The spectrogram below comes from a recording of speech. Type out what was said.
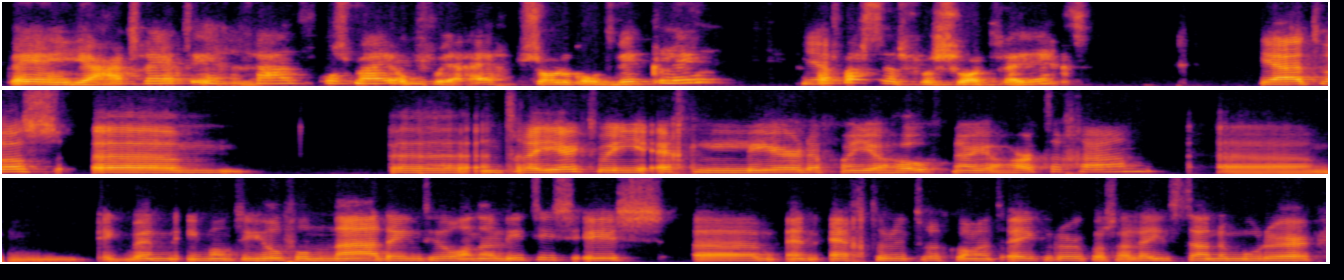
Ben je een jaartraject ingegaan, volgens mij, ook voor je eigen persoonlijke ontwikkeling. Wat was dat voor soort traject? Ja, het was um, uh, een traject waarin je echt leerde van je hoofd naar je hart te gaan. Um, ik ben iemand die heel veel nadenkt, heel analytisch is. Um, en echt toen ik terugkwam uit Ecuador, ik was alleenstaande moeder,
